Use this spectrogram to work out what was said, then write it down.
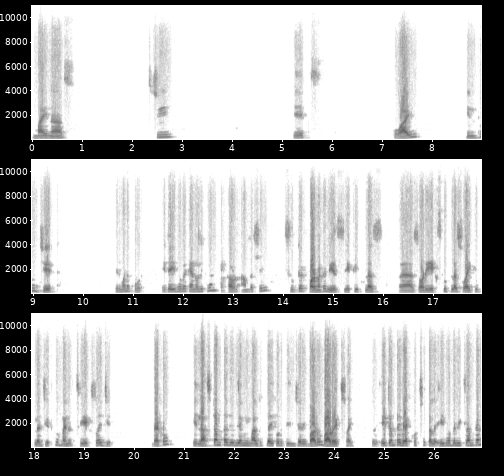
Minus three X Y into Z এর মানে ফোর এটা এইভাবে কেন লিখলাম? কারণ আমরা সেই সূত্রের ফরম্যাটে নিয়ে এসেছি। A cube plus sorry X cube plus Y cube plus Z cube minus three X Y Z দেখো, এই লাস্ট টার্মটা যদি আমি মাল্টিপ্লাই করি তিন চারি বারো বারো এক্স ওয়াই তাহলে এই টার্মটাই ব্যাক করছে। তাহলে এইভাবে লিখলাম কেন?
